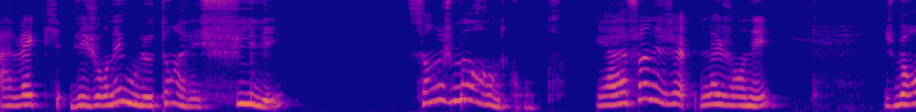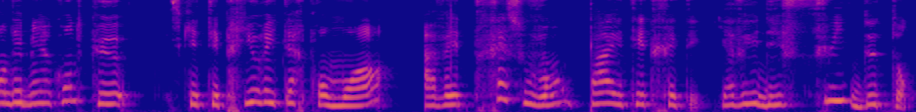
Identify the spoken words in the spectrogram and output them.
avec des journées où le temps avait filé sans que je me rende compte. Et à la fin de la journée, je me rendais bien compte que ce qui était prioritaire pour moi très souvent pas été traité. Il y avait eu des fuites de temps.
